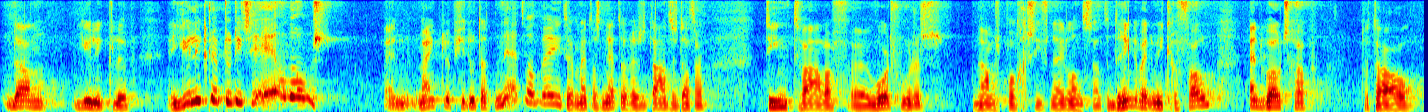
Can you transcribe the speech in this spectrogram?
dan jullie club. En jullie club doet iets heel doms. En mijn clubje doet dat net wat beter. Met als netto resultaat is dat er 10, 12 uh, woordvoerders namens Progressief Nederland staan te dringen bij de microfoon. En de boodschap totaal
